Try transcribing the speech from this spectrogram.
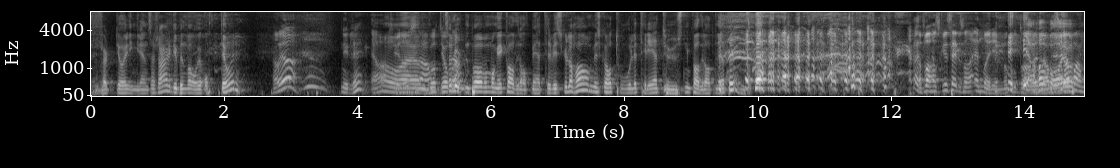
40 år yngre enn seg sjøl. Gubben var over 80 år. Oh, ja. Nydelig. Ja, og, Kudos, ja. så lurte han på hvor mange kvadratmeter vi skulle ha. Om vi skulle ha to eller 3000 kvadratmeter. Ja, For han skulle selge sånne enorme Ja, han var jo- kontorlandskap. han.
